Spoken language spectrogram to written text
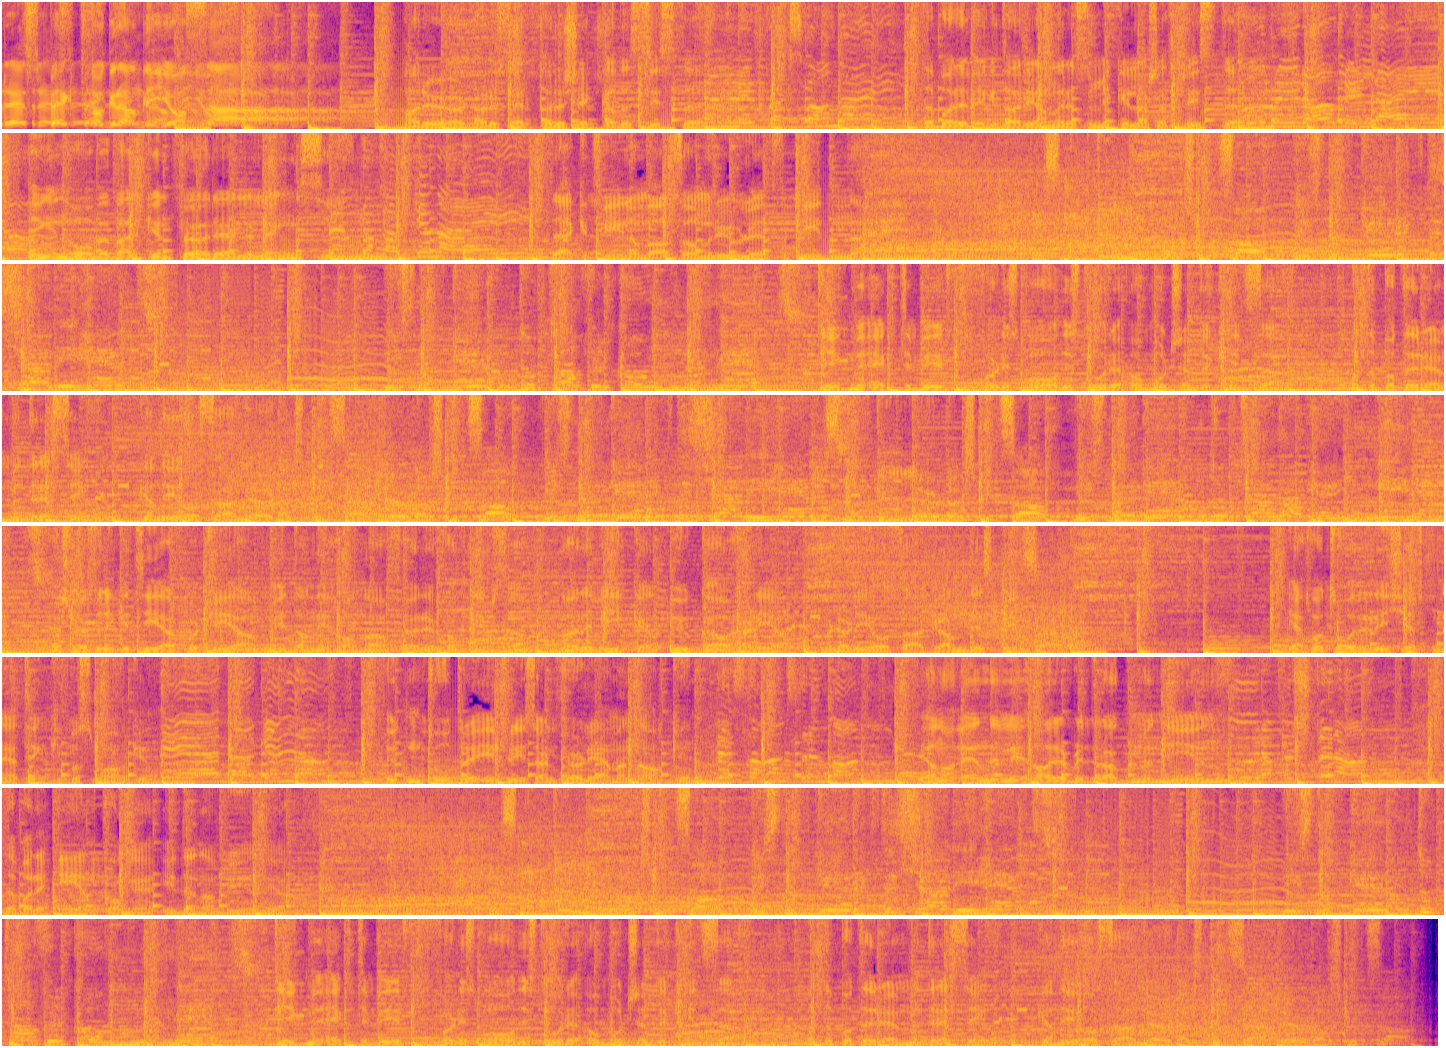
Respekt for Grandiosa. Har du hørt, har du sett, har du sjekka det siste? Det er bare vegetarianere som ikke lar seg friste. Ingen over verken før eller lenge den siden. Det er ikke tvil om hva som ruler for tiden, nei. Vi snakker lørdagspizza. Vi snakker Digg med ekte biff for de små, og de store og bortskjemte kidsa. Åtte potter rømmedressing, Grandiosa lørdagspizza. Lørdagspizza. Vi snakker ekte kjærlighet. Vi snakker lørdagspizza. Vi snakker om total avhengighet. Jeg sløser ikke tida for tida, middagen i hånda før jeg får knipsa. Nå er det weekend, uka og helga, med Lørdiosa Grandis pizza. Jeg får tårer i kjeften når jeg tenker på smaken. Det er. Uten to-tre i fryseren føler jeg meg naken. Ja, nå endelig har jeg blitt drag på menyen. Det er bare én konge i denne byen, ja. Vi snakker lørdagspizza. Vi snakker ekte kjærlighet. Vi snakker om total fullkommenhet. Digg med ekte biff for de små, de store og bortskjemte kidsa. Åtte potter rømmedressing, Grandiosa lørdagspizza. Lørdagspizza.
